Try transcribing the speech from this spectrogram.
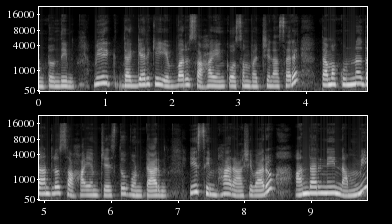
ఉంటుంది. వీరి దగ్గరికి ఎవ్వరు సహాయం కోసం వచ్చినా సరే తమకున్న దాంట్లో సహాయం చేస్తూ ఉంటారు. ఈ సింహ రాశి వారు అందరినీ నమ్మి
